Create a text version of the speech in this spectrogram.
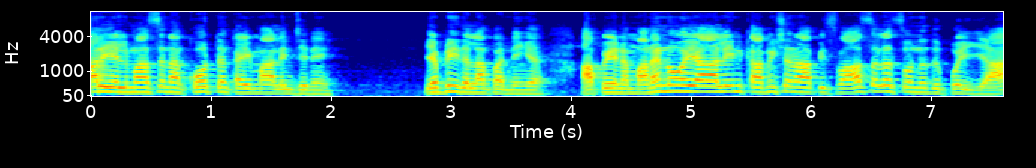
ஆறு ஏழு மாதம் நான் கோர்ட்டும் கைமா அலைஞ்சினே எப்படி இதெல்லாம் பண்ணீங்க? அப்போ என்னை மனநோயாளின் கமிஷன் ஆஃபீஸ் வாசலில் சொன்னது பொய்யா?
